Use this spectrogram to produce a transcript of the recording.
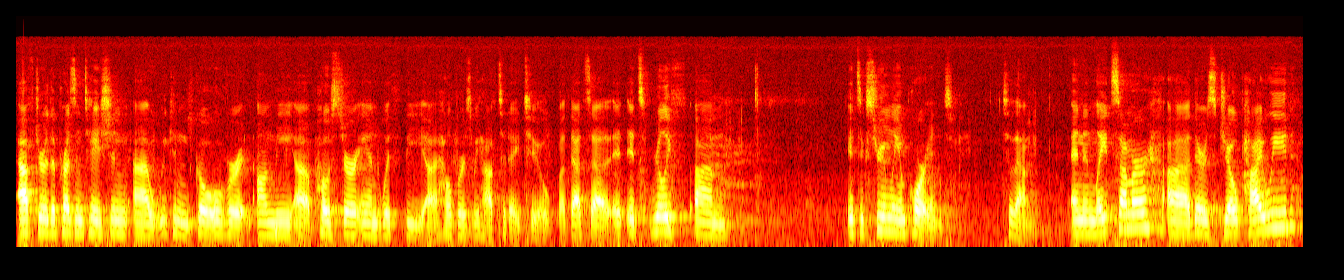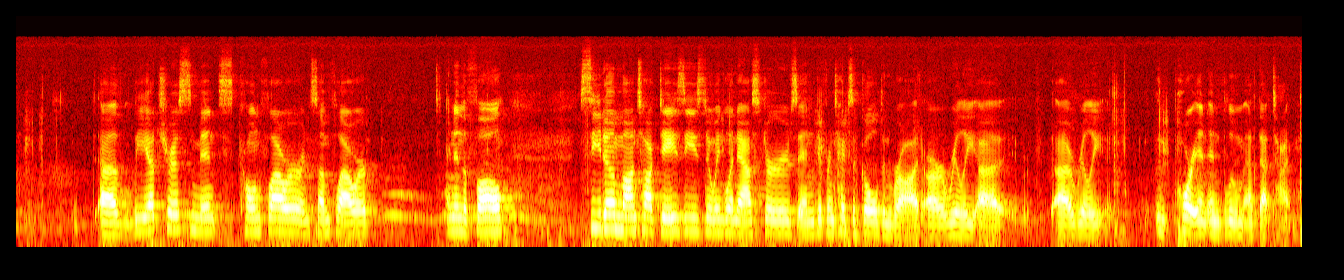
after the presentation uh, we can go over it on the uh, poster and with the uh, helpers we have today too. But that's, uh, it, it's really, um, it's extremely important to them. And in late summer, uh, there's Joe Pye weed, uh, Liatris, mints, coneflower, and sunflower. And in the fall, sedum, Montauk daisies, New England asters, and different types of goldenrod are really, uh, uh, really important and bloom at that time.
